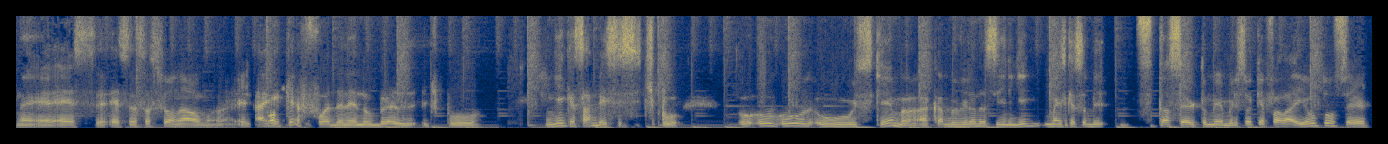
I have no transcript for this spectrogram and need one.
né? É, é, é sensacional, mano. Aí é que é foda, né? No Brasil, tipo, ninguém quer saber se, se, tipo, o, o, o, o esquema acaba virando assim, ninguém mais quer saber se tá certo mesmo, ele só quer falar, eu tô certo,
